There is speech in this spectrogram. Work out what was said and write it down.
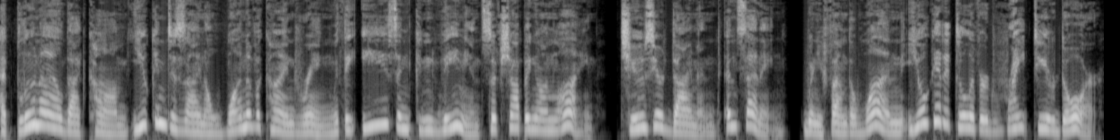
At Bluenile.com, you can design a one of a kind ring with the ease and convenience of shopping online. Choose your diamond and setting. When you find the one, you'll get it delivered right to your door.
